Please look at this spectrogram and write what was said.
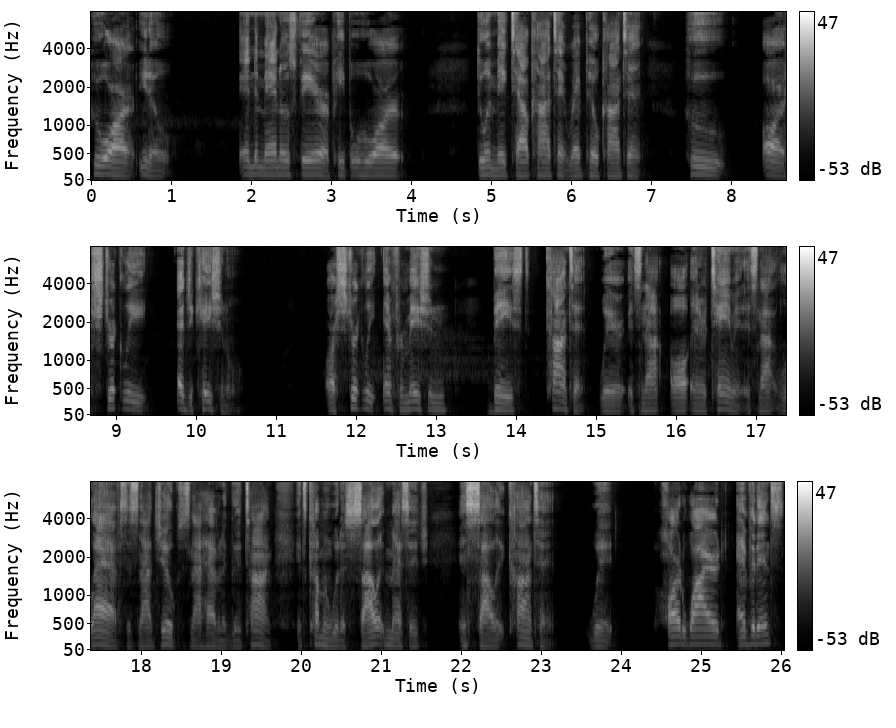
who are, you know, in the manosphere or people who are doing MGTOW content, red pill content, who are strictly educational, are strictly information based content where it's not all entertainment, it's not laughs, it's not jokes, it's not having a good time. It's coming with a solid message and solid content with hardwired evidence,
